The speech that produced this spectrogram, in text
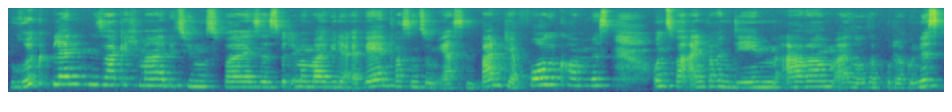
Rückblenden, sag ich mal, beziehungsweise es wird immer mal wieder erwähnt, was in so einem ersten Band ja vorgekommen ist. Und zwar einfach indem Aram, also unser Protagonist,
